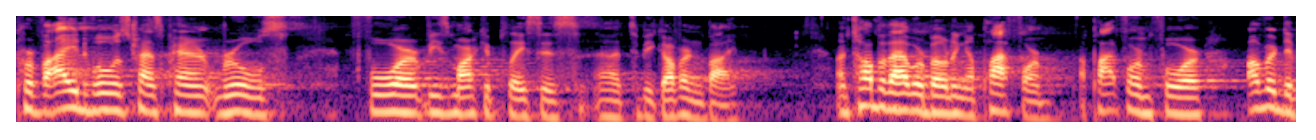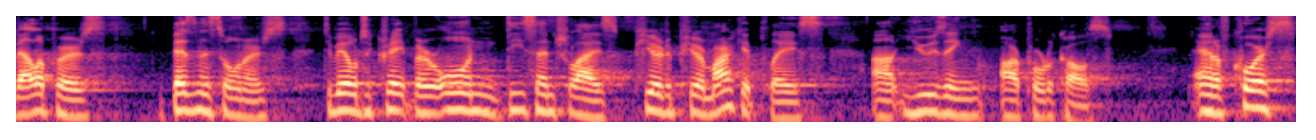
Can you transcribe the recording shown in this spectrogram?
provide those transparent rules for these marketplaces uh, to be governed by. On top of that, we're building a platform, a platform for other developers, business owners, to be able to create their own decentralized peer-to-peer -peer marketplace uh, using our protocols. And of course,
